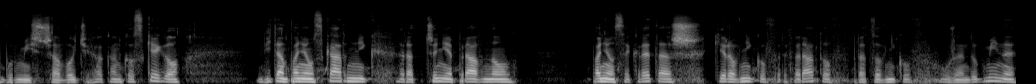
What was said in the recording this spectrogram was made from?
burmistrza Wojciecha Kankowskiego. Witam panią skarbnik, radczynię prawną, panią sekretarz, kierowników referatów, pracowników Urzędu Gminy,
